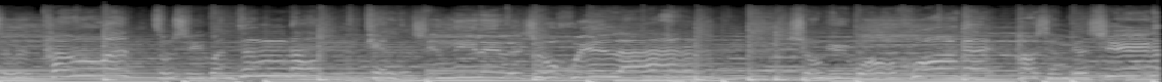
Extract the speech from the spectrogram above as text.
次贪玩，总习惯等待，天亮前你累了就回来。终于我活该，好像个乞丐，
